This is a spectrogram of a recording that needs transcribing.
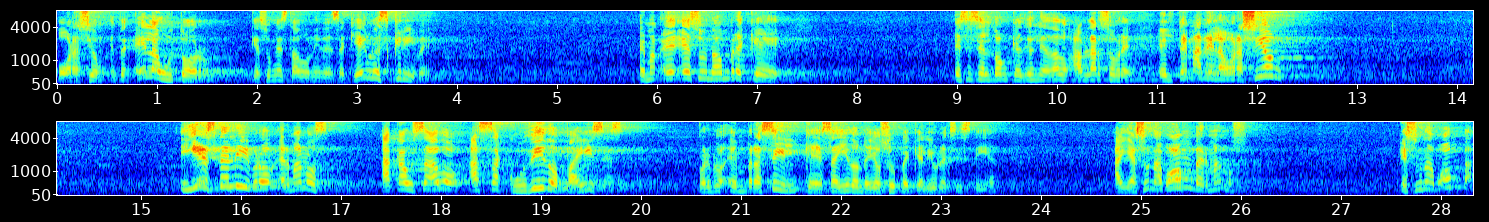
oración. Entonces, el autor, que es un estadounidense, quien lo escribe, hermano, e-, es un hombre que ese es el don que Dios le ha dado, hablar sobre el tema de la oración. Y este libro, hermanos, ha causado, ha sacudido países. Por ejemplo, en Brasil, que es ahí donde yo supe que el libro existía, allá es una bomba, hermanos. Es una bomba.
